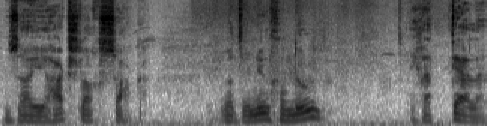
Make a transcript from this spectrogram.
Dan zal je je hartslag zakken. Wat we nu gaan doen, je gaat tellen.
